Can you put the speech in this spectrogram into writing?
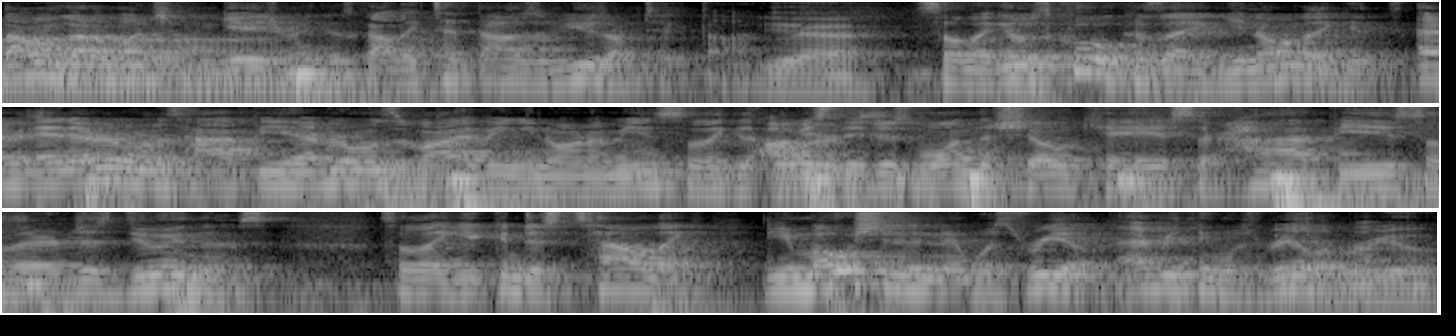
that one got a bunch of Ah. engagement. It's got like ten thousand views on TikTok. Yeah. So like it was cool because like you know like it's and everyone was happy, everyone was vibing. You know what I mean? So like obviously they just won the showcase. They're happy, so they're just doing this. So like you can just tell like the emotion in it was real. Everything was real. was about real, it.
